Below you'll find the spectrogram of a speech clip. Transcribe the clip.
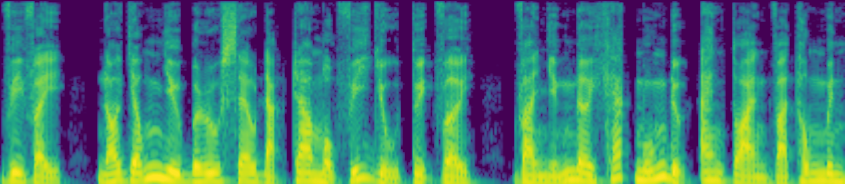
Vì vậy, nó giống như Brussels đặt ra một ví dụ tuyệt vời, và những nơi khác muốn được an toàn và thông minh,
